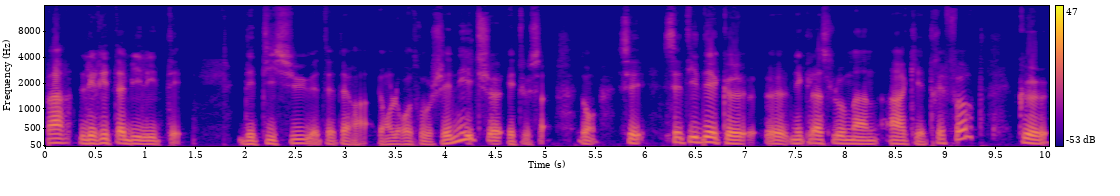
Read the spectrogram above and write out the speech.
par l'irritabilité des tissus, etc. Et on le retrouve chez Nietzsche et tout ça. Donc, c'est cette idée que euh, Niklas Luhmann a qui est très forte, que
